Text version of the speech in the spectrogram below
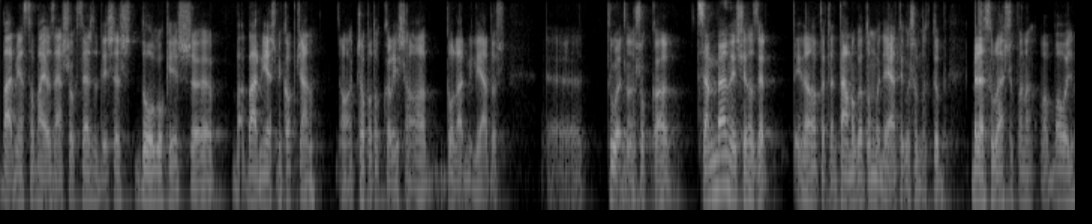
bármilyen szabályozások, szerződéses dolgok és bármi ilyesmi kapcsán a csapatokkal és a dollármilliárdos tulajdonosokkal szemben, és én azért én alapvetően támogatom, hogy a játékosoknak több beleszólásuk van abba, hogy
